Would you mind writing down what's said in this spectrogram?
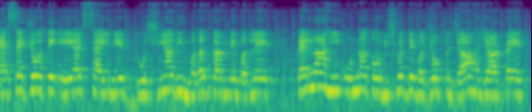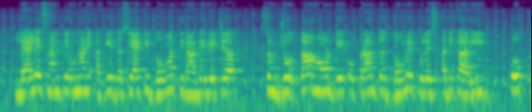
ਐਸਐਚਓ ਅਤੇ ਏਐਸਆਈ ਨੇ ਦੋਸ਼ੀਆਂ ਦੀ ਮਦਦ ਕਰਨ ਦੇ ਬਦਲੇ ਪਹਿਲਾਂ ਹੀ ਉਹਨਾਂ ਤੋਂ ਰਿਸ਼ਵਤ ਦੇ ਵਜੋਂ 50000 ਰੁਪਏ ਲੈ ਲਏ ਸਨ ਤੇ ਉਹਨਾਂ ਨੇ ਅੱਗੇ ਦੱਸਿਆ ਕਿ ਦੋਵਾਂ ਧਿਰਾਂ ਦੇ ਵਿੱਚ ਸਮਝੌਤਾ ਹੋਣ ਦੇ ਉਪਰੰਤ ਦੋਵੇਂ ਪੁਲਿਸ ਅਧਿਕਾਰੀ ਉਕਤ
